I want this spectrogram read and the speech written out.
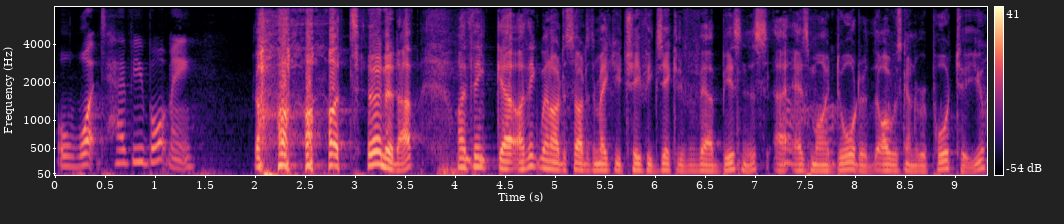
what have you bought me? Turn it up! I think uh, I think when I decided to make you chief executive of our business uh, as my daughter, I was going to report to you.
